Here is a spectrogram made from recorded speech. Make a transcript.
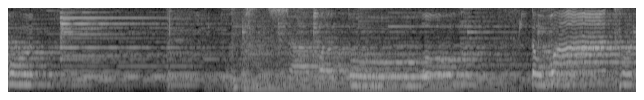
hapon sa pagtuo tawaton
